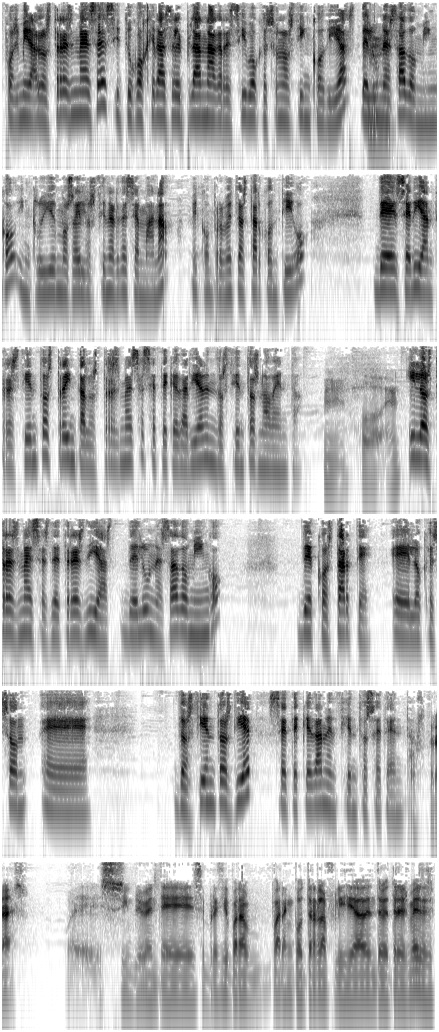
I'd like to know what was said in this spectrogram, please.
Pues mira, los tres meses, si tú cogieras el plan agresivo, que son los cinco días, de Mm. lunes a domingo, incluimos ahí los fines de semana, me comprometo a estar contigo, de, serían 330 los tres meses, se te quedarían en 290. Mm. Y los tres meses de tres días, de lunes a domingo, de costarte eh, lo que son eh, 210, se te quedan en 170. Ostras. Pues simplemente ese precio para, para encontrar la felicidad dentro de tres meses.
